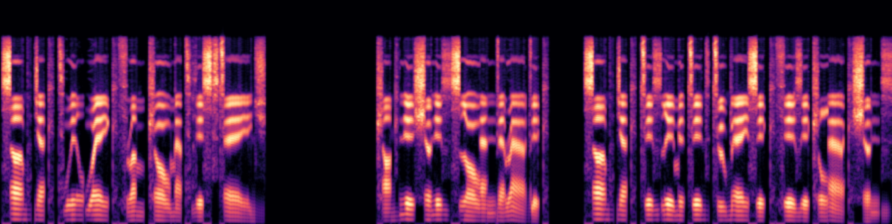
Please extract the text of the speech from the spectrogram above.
Subject will wake from coma at this stage. Cognition is slow and erratic. Subject is limited to basic physical actions.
